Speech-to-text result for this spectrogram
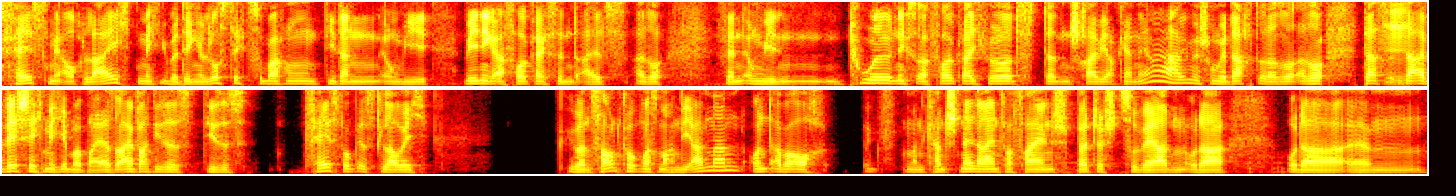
fällt es mir auch leicht, mich über Dinge lustig zu machen, die dann irgendwie weniger erfolgreich sind als, also wenn irgendwie ein Tool nicht so erfolgreich wird, dann schreibe ich auch gerne, ja, habe ich mir schon gedacht oder so. Also das, Mhm. da erwische ich mich immer bei. Also einfach dieses, dieses Facebook ist, glaube ich, über den Sound gucken, was machen die anderen und aber auch, man kann schnell rein verfallen, spöttisch zu werden oder, oder ähm,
